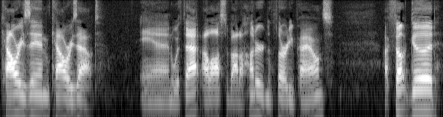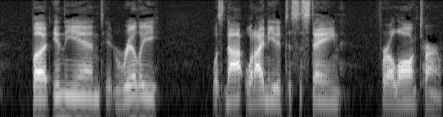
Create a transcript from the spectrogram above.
calories in, calories out. And with that, I lost about 130 pounds. I felt good, but in the end, it really was not what I needed to sustain for a long term.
